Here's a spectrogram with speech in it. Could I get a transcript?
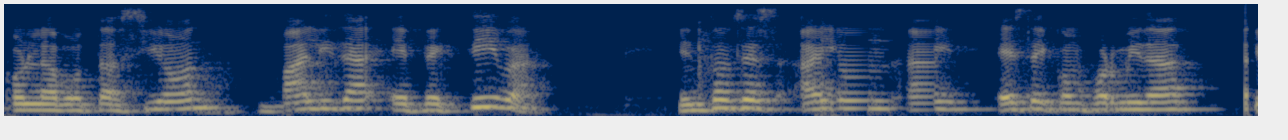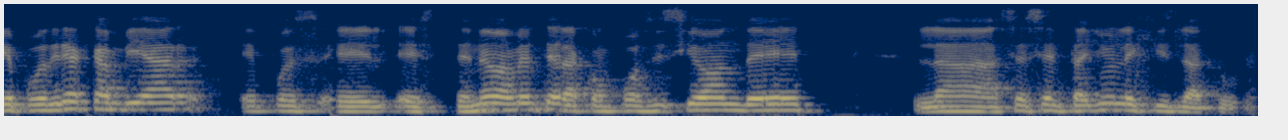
con la votación válida efectiva. Entonces hay, un, hay esta inconformidad que podría cambiar eh, pues el, este, nuevamente la composición de la 61 legislatura.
